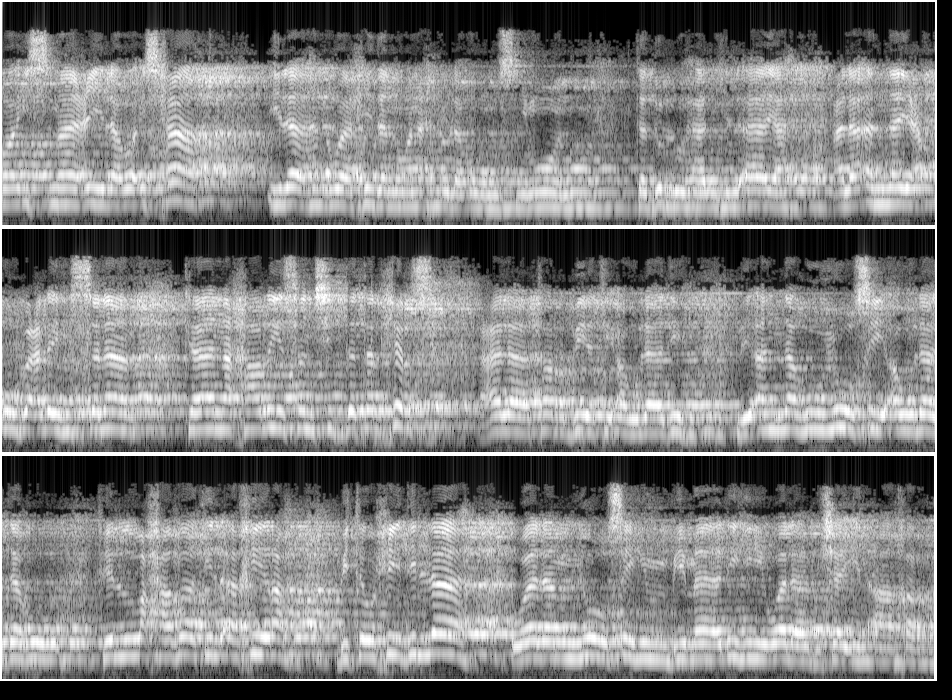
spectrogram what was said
وإسماعيل وإسحاق. إلها واحدا ونحن له مسلمون. تدل هذه الآية على أن يعقوب عليه السلام كان حريصا شدة الحرص على تربية أولاده لأنه يوصي أولاده في اللحظات الأخيرة بتوحيد الله ولم يوصهم بماله ولا بشيء آخر.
